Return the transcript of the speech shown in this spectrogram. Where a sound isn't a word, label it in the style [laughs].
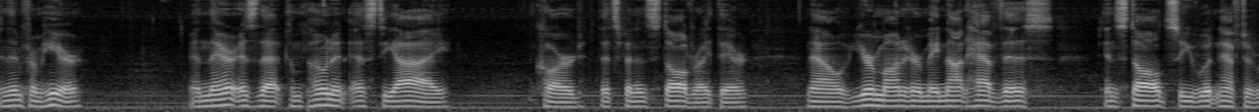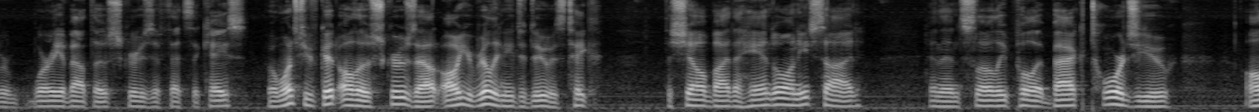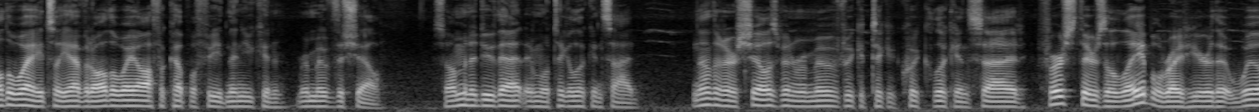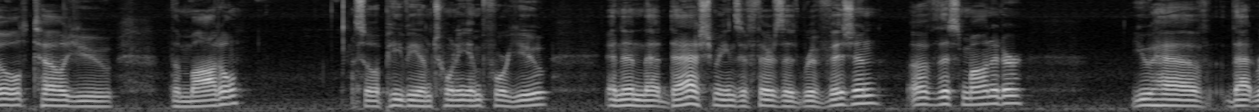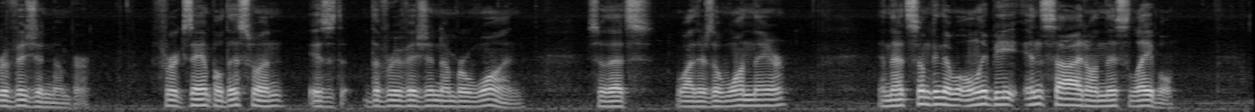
and then from here, and there is that component SDI card that's been installed right there. Now your monitor may not have this installed so you wouldn't have to worry about those screws if that's the case. But once you've got all those screws out, all you really need to do is take the shell by the handle on each side and then slowly pull it back towards you all the way until you have it all the way off a couple feet and then you can remove the shell. So I'm going to do that and we'll take a look inside. Now that our shell has been removed, we could take a quick look inside. First, there's a label right here that will tell you the model. So a PVM20M4U. And then that dash means if there's a revision of this monitor, you have that revision number. For example, this one is the revision number one. So that's why there's a one there. And that's something that will only be inside on this label.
